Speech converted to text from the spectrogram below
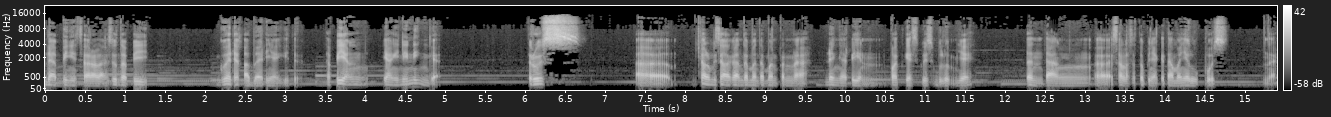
dampingin secara langsung tapi gue ada kabarnya gitu. Tapi yang yang ini nih enggak terus uh, kalau misalkan teman-teman pernah dengerin podcast gue sebelumnya tentang uh, salah satu penyakit namanya lupus. Nah,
